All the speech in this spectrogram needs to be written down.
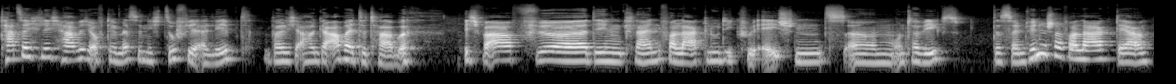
Tatsächlich habe ich auf der Messe nicht so viel erlebt, weil ich gearbeitet habe. Ich war für den kleinen Verlag Ludi Creations ähm, unterwegs. Das ist ein finnischer Verlag, der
